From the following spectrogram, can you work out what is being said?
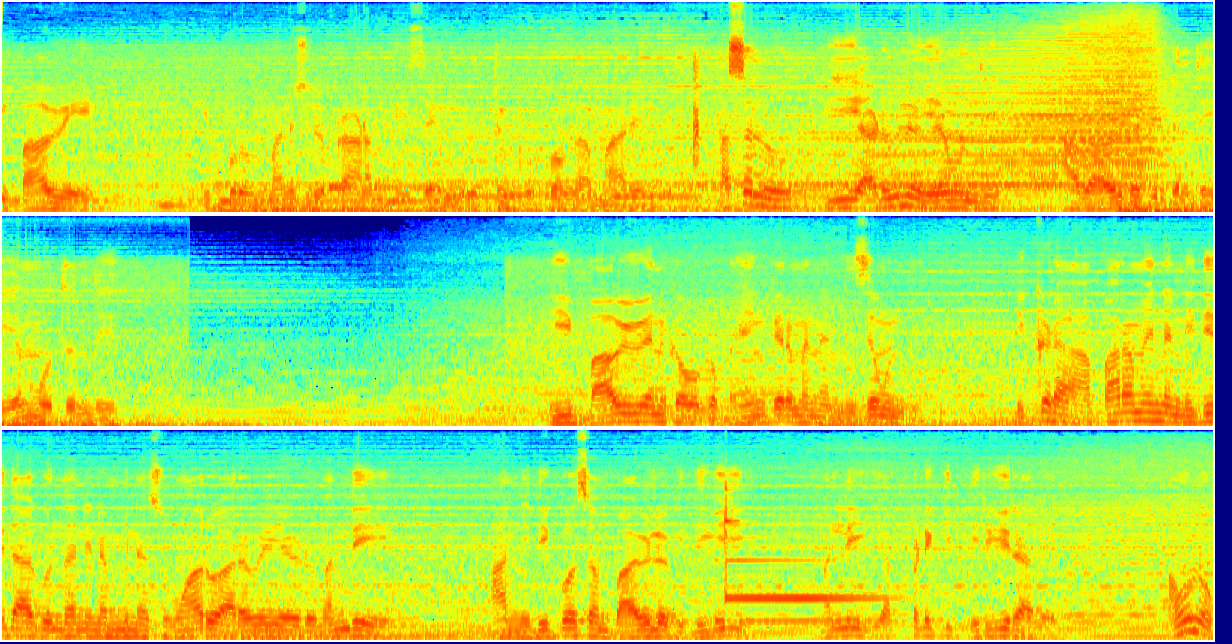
ఈ బావి ఇప్పుడు మనుషుల ప్రాణం తీసే మృత్యు కూపంగా మారింది. అసలు ఈ అడవిలో ఏముంది? ఆ బావి దగ్గరికి వెళ్తే ఏమవుతుంది? ఈ బావి వెనుక ఒక భయంకరమైన నిజం ఉంది. ఇక్కడ అపారమైన నిధి దాగుందని నమ్మిన సుమారు అరవై ఏడు మంది ఆ నిధి కోసం బావిలోకి దిగి మళ్ళీ ఎప్పటికీ తిరిగి రాలేదు. అవును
